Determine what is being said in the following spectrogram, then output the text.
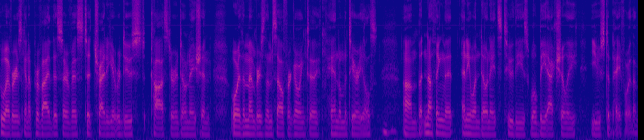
whoever is going to provide the service to try to get reduced cost or a donation, or the members themselves are going to handle materials. Um, but nothing that anyone donates to these will be actually used to pay for them.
